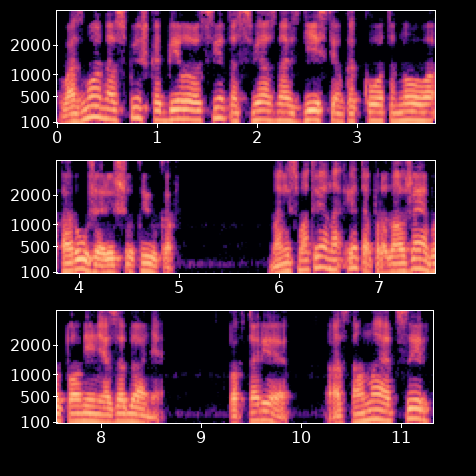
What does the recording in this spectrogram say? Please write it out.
Возможно, вспышка белого света связана с действием какого-то нового оружия, решил Крюков. Но несмотря на это, продолжаем выполнение задания. Повторяю, основная цель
